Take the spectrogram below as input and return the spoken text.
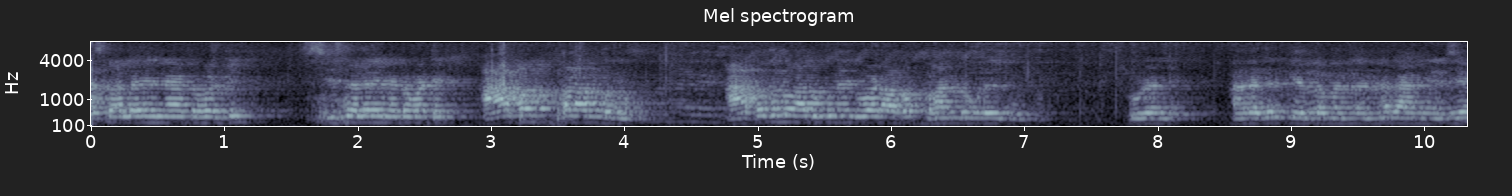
అసలైనటువంటి సిసలైనటువంటి ఆపద్బాంధవుడు. ఆపదలో ఆదుకునేటి వాడు ఆపద్బాంధవుడు అవుతుంది చూడండి. నా దగ్గరికి ఎంతమంది అన్నారు ఆమె ఏ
